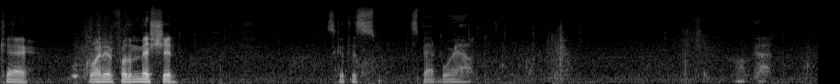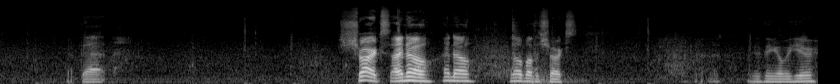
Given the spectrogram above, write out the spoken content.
Okay, going in for the mission. Let's get this, this bad boy out. Oh god. Got that. Sharks, I know, I know. I know about the sharks. Uh, anything over here?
